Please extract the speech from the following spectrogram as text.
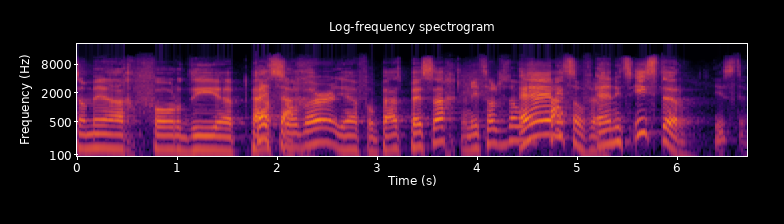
Sameach for the uh, Passover, yeah, for Pas- Pesach, and it's also and Passover. it's and it's Easter, Easter.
